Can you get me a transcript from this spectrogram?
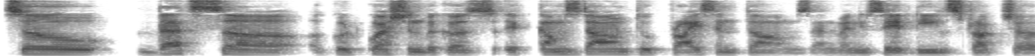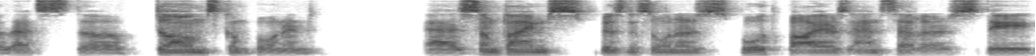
So that's uh, a good question because it comes down to price and terms. And when you say deal structure that's the terms component. As sometimes business owners both buyers and sellers they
